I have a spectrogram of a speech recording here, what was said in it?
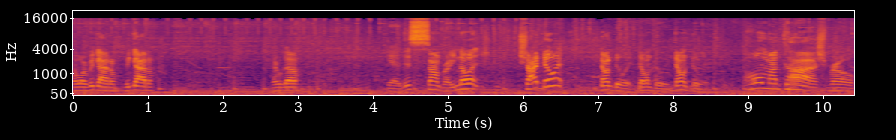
Don't worry, we got him. We got him. There we go. Yeah, this is Sombra. You know what? Should I do it? Don't do it. Don't do it. Don't do it. Oh my gosh, bro.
